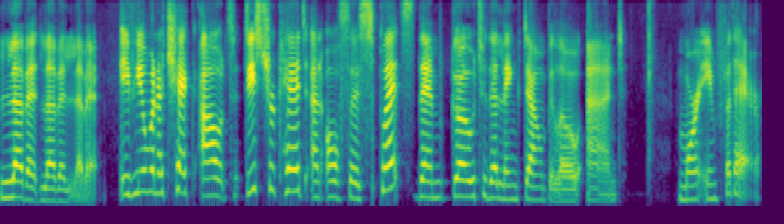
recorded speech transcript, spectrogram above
Love it, love it, love it. If you want to check out DistroKid and also splits, then go to the link down below and more info there.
